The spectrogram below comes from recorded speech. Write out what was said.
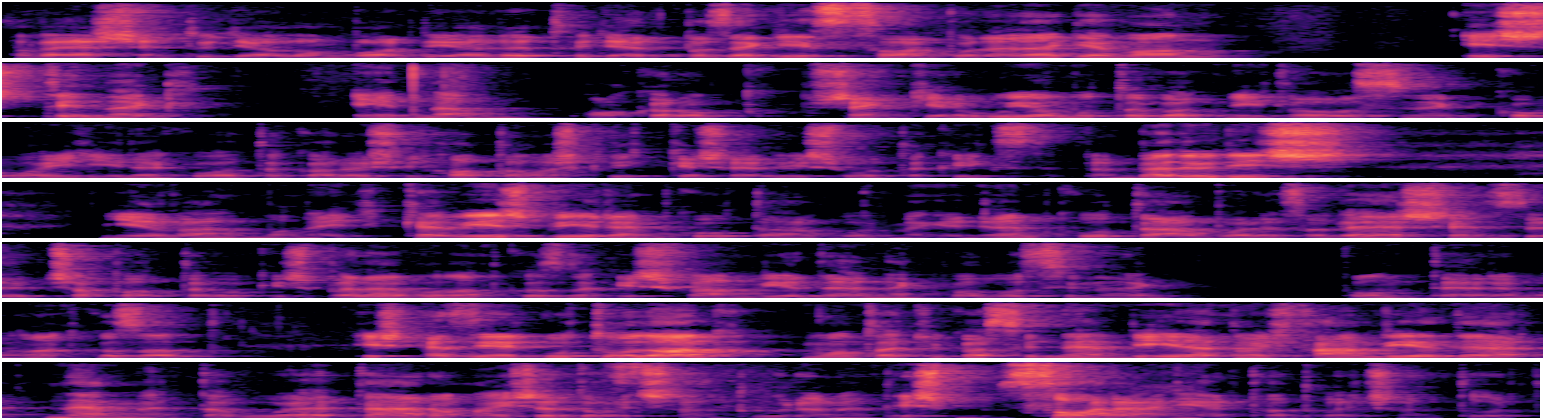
a versenyt ugye a Lombardi előtt, hogy ebből az egész szarból elege van, és tényleg én nem akarok senkire újra mutogatni, itt valószínűleg komoly hírek voltak arra is, hogy hatalmas klikkesedés volt a Quickstepen belül is. Nyilván van egy kevésbé Remco tábor, meg egy Remco tábor, ez a versenyzők, csapattagok is belevonatkoznak, és Van Wildernek valószínűleg pont erre vonatkozott és ezért utólag mondhatjuk azt, hogy nem véletlen, hogy Fanbilder nem ment a Vueltára, és a Deutschland Tourra ment, és szarrá nyerte a Deutschland Tourt.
